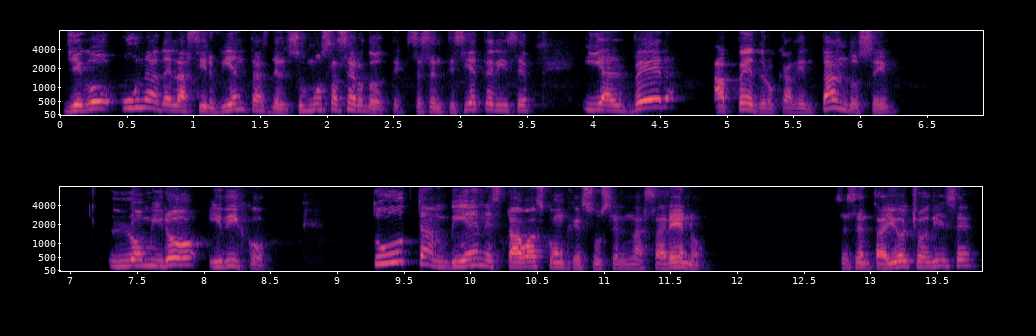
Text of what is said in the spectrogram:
llegó una de las sirvientas del sumo sacerdote, 67 dice, y al ver a Pedro calentándose, lo miró y dijo, tú también estabas con Jesús el Nazareno. 68 dice,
